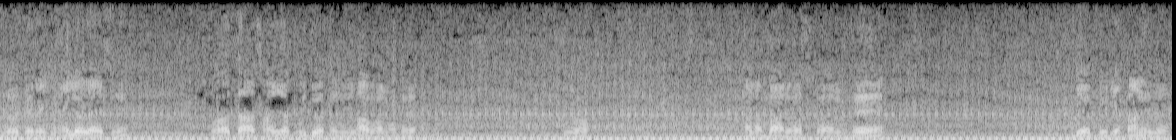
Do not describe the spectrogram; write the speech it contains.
જો અત્યારે અહીં હેલો જાય છે વતા આશા એક વીડિયો છે ને લાવવાનો છે જો સાડા બાર વાસવાનું છે બે ધોરિયા તાણી જાય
